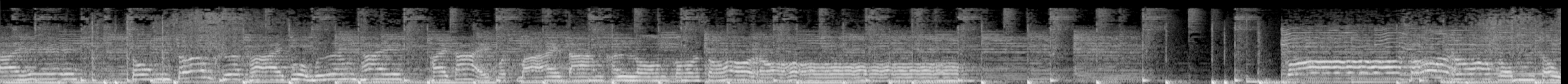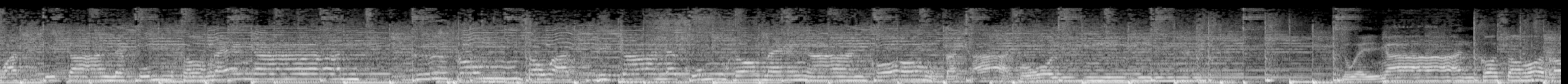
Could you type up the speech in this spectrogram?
ส่งเสริมเครือข่ายทั่วเมืองไทย ภายใต้กฎหมายตามคันลองกสรกสรกรมสวัสดิการและคุ้มครองแรงงาน คือกรมสวัสดิการและคุ้มครองแรงงานของประชาชน หน่วยงานกสร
